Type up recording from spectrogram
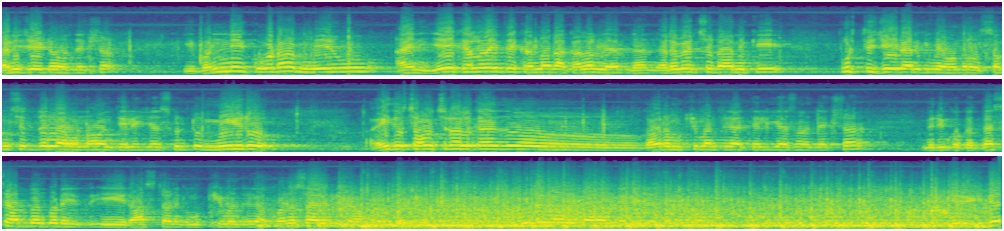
పనిచేయడం అధ్యక్ష. ఇవన్నీ కూడా మేము ఆయన ఏ కళను అయితే కన్నారో ఆ కళను నెరవేర్చడానికి పూర్తి చేయడానికి మేము అందరం సంసిద్ధంగా ఉన్నామని తెలియజేసుకుంటూ మీరు ఐదు సంవత్సరాలు కాదు గౌరవ ముఖ్యమంత్రి గారు తెలియజేసిన అధ్యక్ష మీరు ఇంకొక దశాబ్దం కూడా ఈ- రాష్ట్రానికి ముఖ్యమంత్రిగా కొనసాగుతూ మీరు ఇదే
